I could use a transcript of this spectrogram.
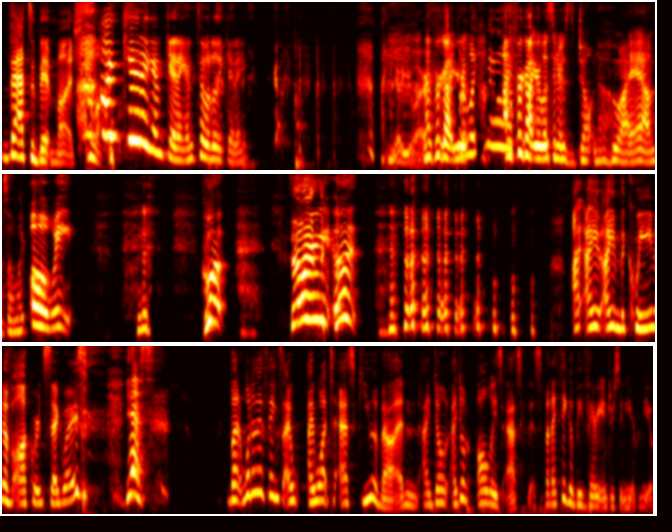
that's a bit much. I'm kidding. I'm kidding. I'm totally kidding. I know you are. I forgot your I'm like, no. I forgot your listeners don't know who I am. So I'm like, oh wait. Uh. I, I I am the queen of awkward segues. yes. But one of the things I, I want to ask you about, and I don't I don't always ask this, but I think it would be very interesting to hear from you.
